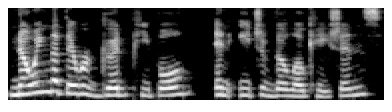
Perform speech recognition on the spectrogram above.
knowing that there were good people in each of the locations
